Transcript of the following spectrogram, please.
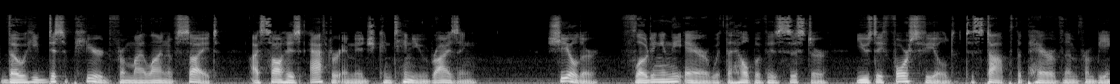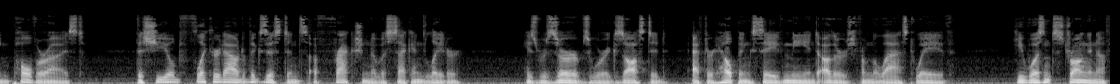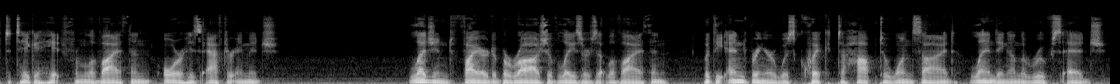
Though he disappeared from my line of sight, I saw his after image continue rising. Shielder, floating in the air with the help of his sister, used a force field to stop the pair of them from being pulverized. The shield flickered out of existence a fraction of a second later. His reserves were exhausted after helping save me and others from the last wave. He wasn't strong enough to take a hit from Leviathan or his afterimage. Legend fired a barrage of lasers at Leviathan, but the Endbringer was quick to hop to one side, landing on the roof's edge.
